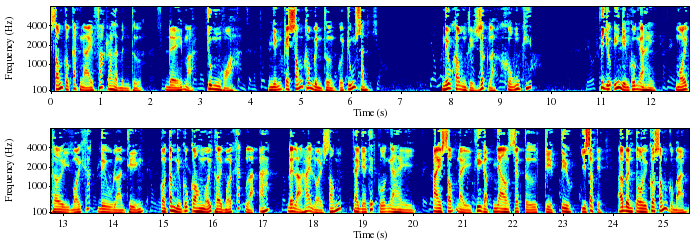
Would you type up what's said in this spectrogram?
Sống của các ngài phát ra là bình thường, Để mà trung hòa Những cái sống không bình thường của chúng sanh. Nếu không thì rất là khủng khiếp. Thí dụ ý niệm của Ngài, Mỗi thời, mỗi khắc đều là thiện, Còn tâm niệm của con mỗi thời, mỗi khắc là ác. Đây là hai loại sống. Theo giải thích của Ngài, Hai sóng này khi gặp nhau sẽ tự triệt tiêu. Vì sao vậy? Ở bên tôi có sóng của bạn,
